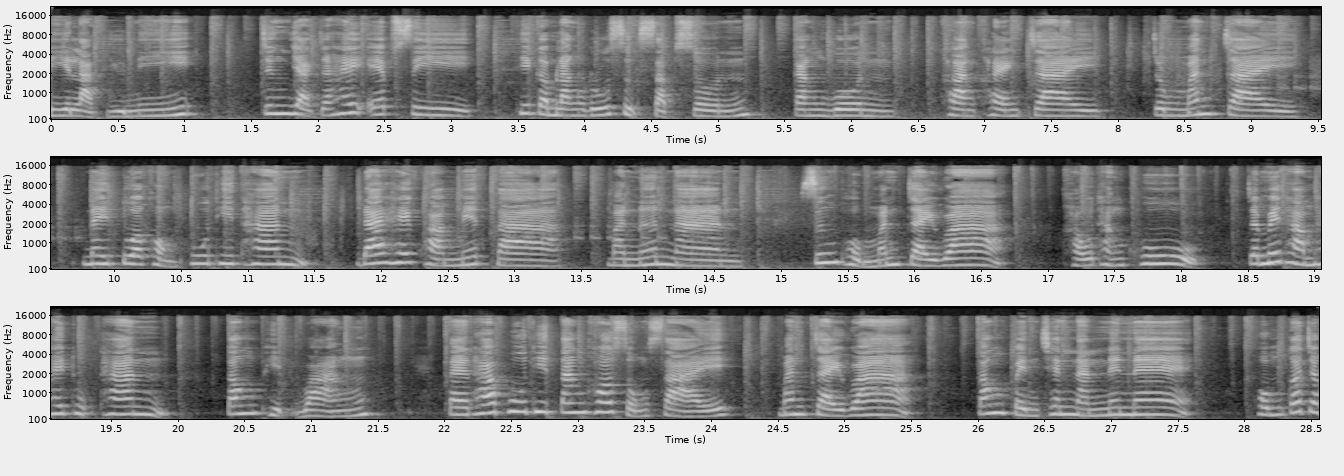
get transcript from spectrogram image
ดีหลักอยู่นี้ จึงอยากจะให้ FC ที่กำลังรู้สึกสับสน กังวล คลางแคลงใจ จงมั่นใจ ในตัวของผู้ที่ท่าน ได้ให้ความเมตตามาเนิ่นนาน ซึ่งผมมั่นใจว่า เขาทั้งคู่จะไม่ทำให้ทุกท่านต้องผิดหวัง แต่ถ้าผู้ที่ตั้งข้อสงสัย มั่นใจว่าต้องเป็นเช่นนั้นแน่ ๆ ผมก็จะ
